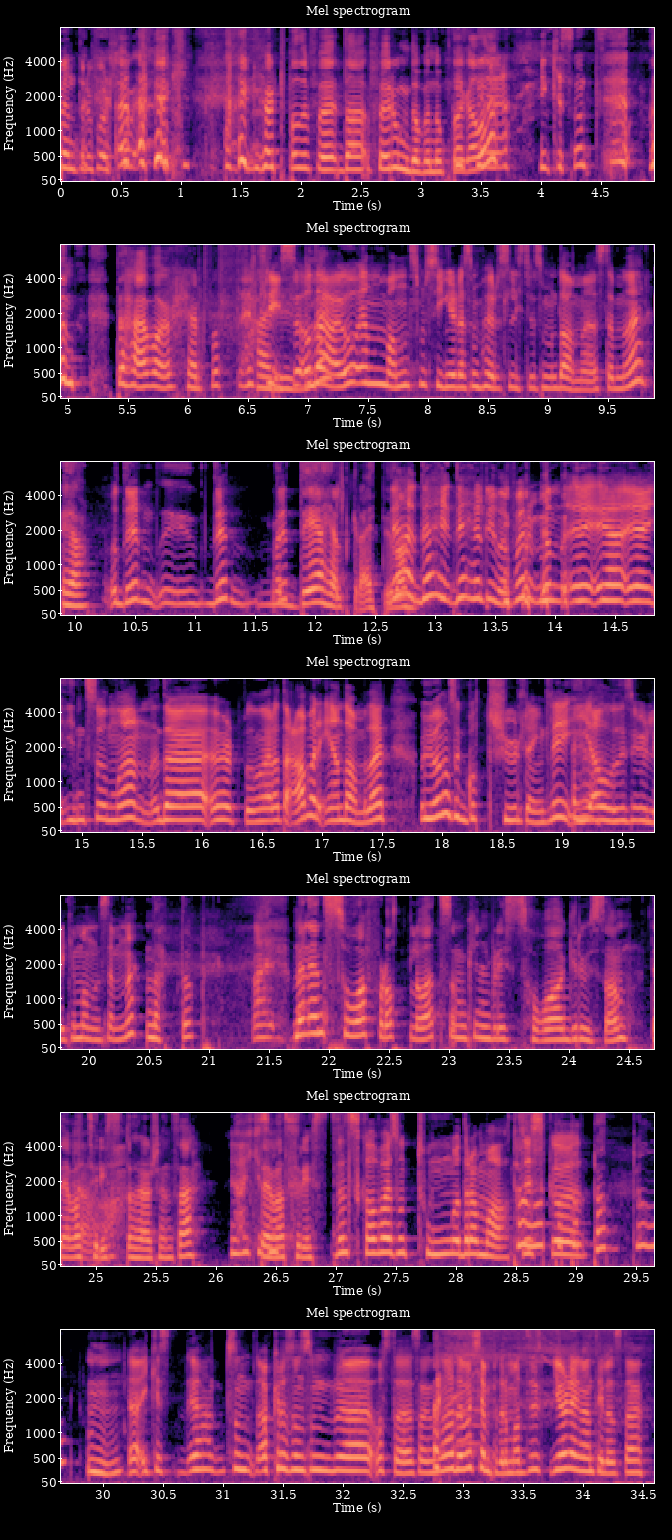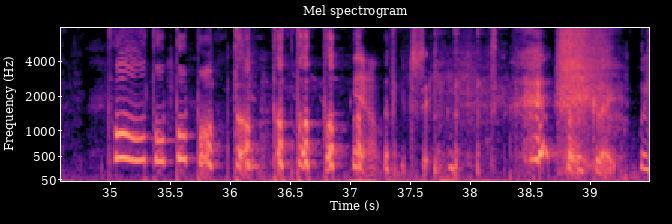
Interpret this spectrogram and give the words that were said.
Venter du fortsatt? Jeg, jeg, jeg hørte på det før, da, før ungdommen oppdaga det, Ja, ikke sant? men det her var jo helt er forferdelig. Det Og det er jo en mann som synger det som høres litt ut som en damestemme der. Ja, Og det, det, det, men det er helt greit, Ida. Det, det, det er helt innafor. Men eh, jeg, jeg innså nå, da jeg hørte på den her, at det er bare én dame der. Og hun er ganske godt skjult, egentlig, i alle disse ulike mannestemmene. Nettopp. Nei, Men en så flott låt som kunne bli så grusom, det var Ja. trist å høre, syns jeg. Ja, Det var sant? trist. Den skal være sånn tung og dramatisk og Mm. ja, ikke, ja, sånn, Akkurat sånn som uh, Åsta sang nå. Det var kjempedramatisk. Gjør det en gang til, Åsta. Unnskyld.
